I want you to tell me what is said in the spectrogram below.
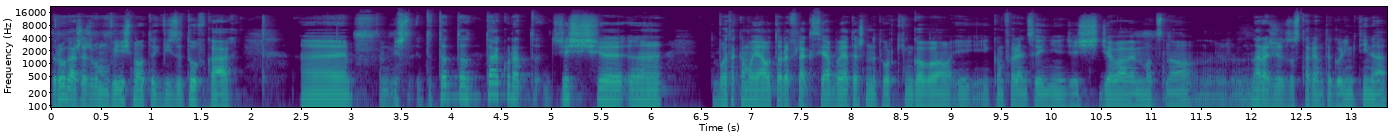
Druga rzecz, bo mówiliśmy o tych wizytówkach. E, To, to, to, akurat gdzieś e, to była taka moja autorefleksja, bo ja też networkingowo i, i konferencyjnie gdzieś działałem mocno. Na razie zostawiam tego LinkedIna,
